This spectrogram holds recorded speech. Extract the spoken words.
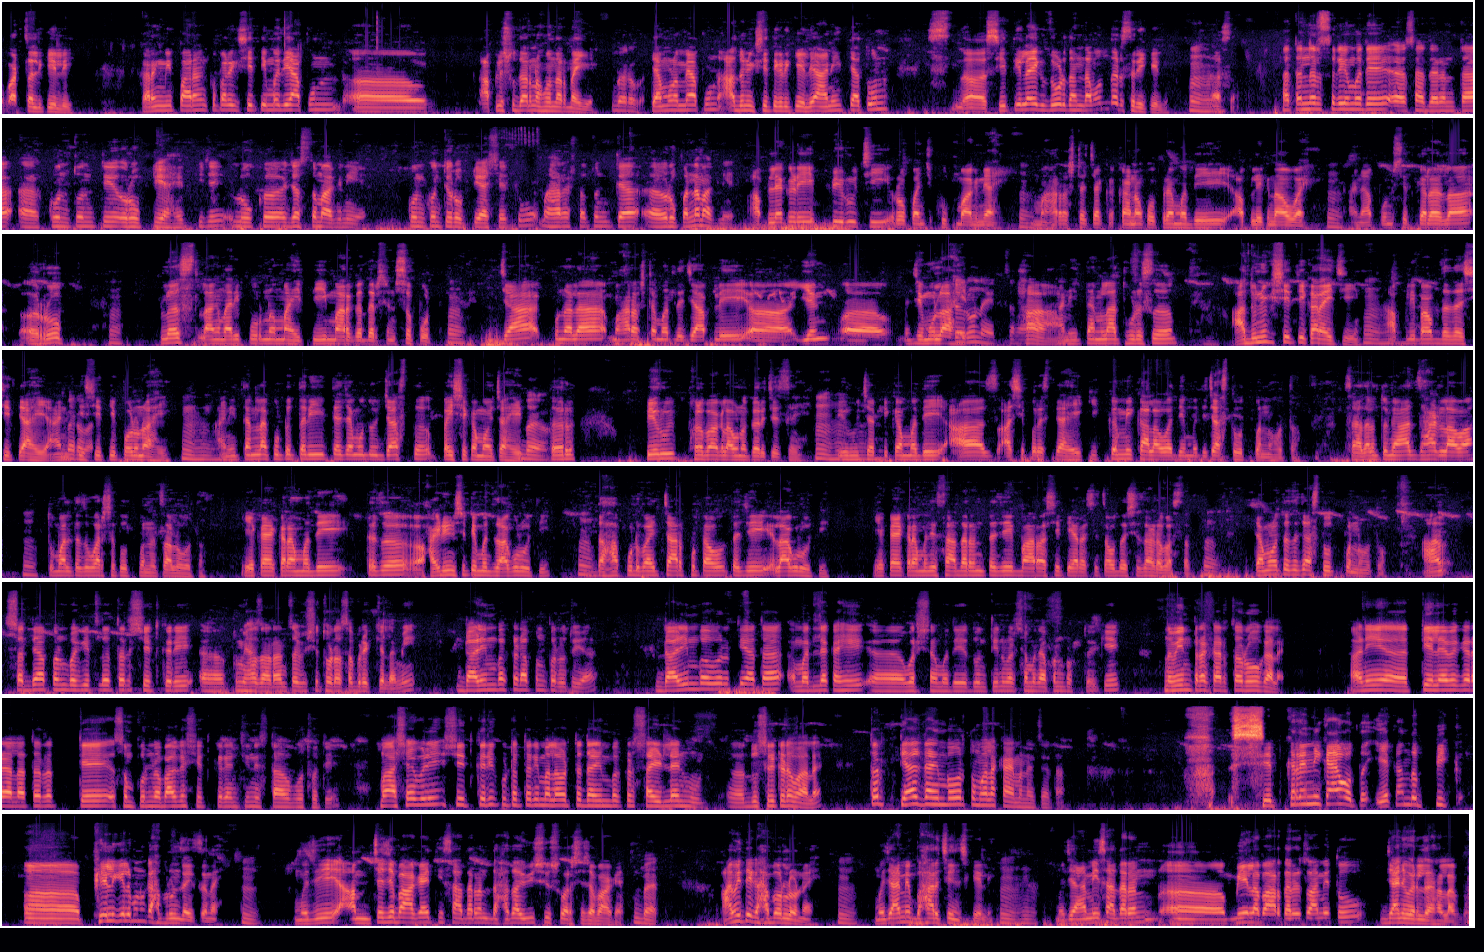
वाटचाल केली कारण मी पारंपरिक शेतीमध्ये आपण आपली सुधारणा होणार नाहीये बरोबर त्यामुळे मी आपण आधुनिक शेतीकडे केली आणि त्यातून शेतीला एक जोडधंदा म्हणून नर्सरी केली. असं आता नर्सरीमध्ये साधारणतः कोणकोणती रोपटी आहेत की जे लोक जास्त मागणी आहे कोणकोणती रोपटी आहेत किंवा महाराष्ट्रातून त्या रोपांना मागणी आहे आपल्याकडे पेरूची रोपांची खूप मागणी आहे. महाराष्ट्राच्या क- कानाकोपऱ्यामध्ये आपलं एक नाव आहे. आणि आपण शेतकऱ्याला रोप. प्लस लागणारी पूर्ण माहिती मार्गदर्शन सपोर्ट. ज्या कुणाला महाराष्ट्रामधले जे आपले यंग जे मुलं आहेत. हा आणि त्यांना थोडस आधुनिक शेती करायची. आपली बापदादा शेती आहे आणि ती. शेती पडून आहे. आणि त्यांना कुठंतरी त्याच्यामधून जास्त पैसे कमवायचे आहेत. तर पेरू फळबाग लावणं गरजेचं आहे. पेरूच्या. पिकामध्ये आज अशी परिस्थिती आहे की कमी कालावधीमध्ये जास्त उत्पन्न होतं. साधारण तुम्ही आज झाड लावा. तुम्हाला त्याचं वर्षात उत्पन्न चालू होतं. एका एकरामध्ये त्याचं हायडेन्सिटीमध्ये लागवड होती. दहा फूट बाय चार फुटावर त्याची लागवड होती. एका एकरामध्ये साधारण त्याचे बाराशे तेराशे चौदाशे झाडं बसतात. त्यामुळे त्याचं जास्त उत्पन्न होतं. सध्या आपण बघितलं तर शेतकरी तुम्ही हा झाडांचा विषय थोडासा ब्रेक केला. मी डाळिंबाकडे आपण परत येऊया डाळिंबावरती आता मधल्या काही वर्षामध्ये दोन तीन वर्षामध्ये आपण बघतोय की नवीन प्रकारचा रोग आलाय. आणि तेल्या वगैरे आला तर ते संपूर्ण बाग शेतकऱ्यांची निस्तावत होते. मग अशा वेळी शेतकरी कुठंतरी मला वाटतं डाळिंबाकडे साईडलाईन होऊन दुसरीकडे वालाय. तर त्याच डाळिंबावर तुम्हाला काय म्हणायचं आहे आता? शेतकऱ्यांनी काय होतं एखादं पीक फेल गेलं म्हणून घाबरून जायचं नाही. म्हणजे आमच्या ज्या बाग आहेत ते साधारण दहा दहा वीस वीस वर्षाच्या बाग आहेत. बर. आम्ही ते घाबरलो नाही. म्हणजे आम्ही भार चेंज केले. म्हणजे आम्ही साधारण मेला बार धरायचो आम्ही तो जानेवारीला धरायला लागलो.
